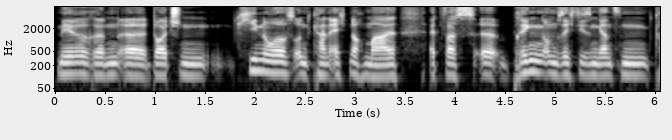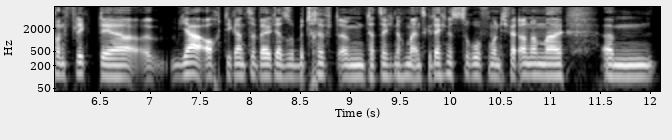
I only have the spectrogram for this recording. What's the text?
mehreren äh, deutschen Kinos und kann echt noch etwas äh, bringen, um sich diesen ganzen ganzen Konflikt, der äh, ja auch die ganze Welt ja so betrifft, ähm, tatsächlich nochmal ins Gedächtnis zu rufen. Und ich werde auch nochmal, ähm,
